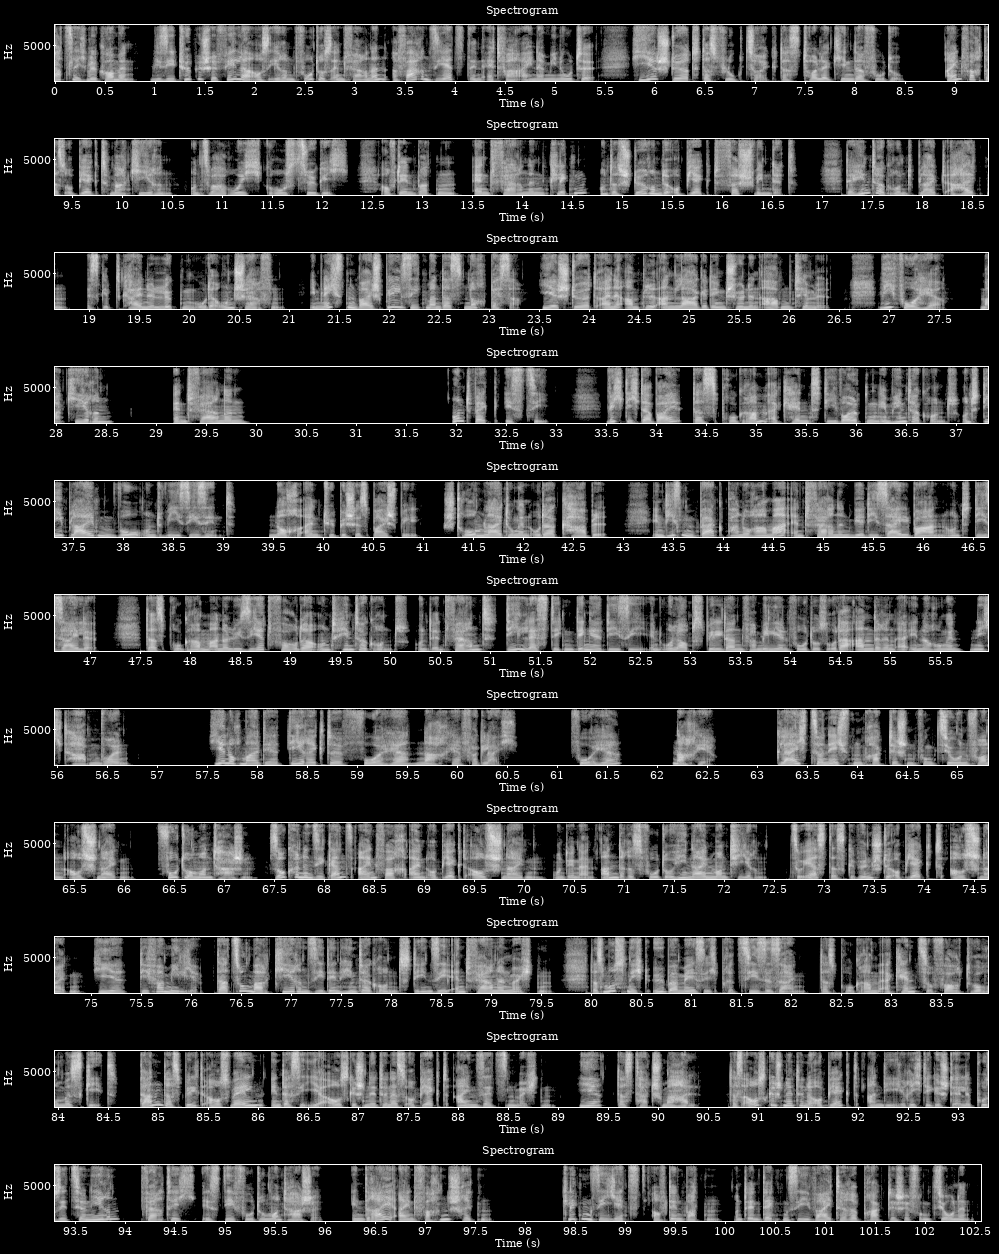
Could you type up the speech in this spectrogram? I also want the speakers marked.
Speaker 1: Herzlich willkommen. Wie Sie typische Fehler aus Ihren Fotos entfernen, erfahren Sie jetzt in etwa einer Minute. Hier stört das Flugzeug, das tolle Kinderfoto. Einfach das Objekt markieren, und zwar ruhig großzügig. Auf den Button Entfernen klicken und das störende Objekt verschwindet. Der Hintergrund bleibt erhalten, es gibt keine Lücken oder Unschärfen. Im nächsten Beispiel sieht man das noch besser. Hier stört eine Ampelanlage den schönen Abendhimmel. Wie vorher. Markieren, entfernen und weg ist sie. Wichtig dabei, das Programm erkennt die Wolken im Hintergrund und die bleiben wo und wie sie sind. Noch ein typisches Beispiel. Stromleitungen oder Kabel. In diesem Bergpanorama entfernen wir die Seilbahn und die Seile. Das Programm analysiert Vorder- und Hintergrund und entfernt die lästigen Dinge, die Sie in Urlaubsbildern, Familienfotos oder anderen Erinnerungen nicht haben wollen. Hier nochmal der direkte Vorher-Nachher-Vergleich. Vorher, nachher. Gleich zur nächsten praktischen Funktion von Ausschneiden. Fotomontagen. So können Sie ganz einfach ein Objekt ausschneiden und in ein anderes Foto hineinmontieren. Zuerst das gewünschte Objekt ausschneiden. Hier die Familie. Dazu markieren Sie den Hintergrund, den Sie entfernen möchten. Das muss nicht übermäßig präzise sein. Das Programm erkennt sofort, worum es geht. Dann das Bild auswählen, in das Sie Ihr ausgeschnittenes Objekt einsetzen möchten. Hier das Taj Mahal. Das ausgeschnittene Objekt an die richtige Stelle positionieren. Fertig ist die Fotomontage. In drei einfachen Schritten. Klicken Sie jetzt auf den Button und entdecken Sie weitere praktische Funktionen.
